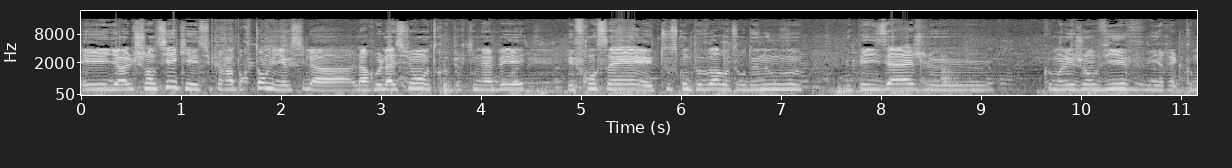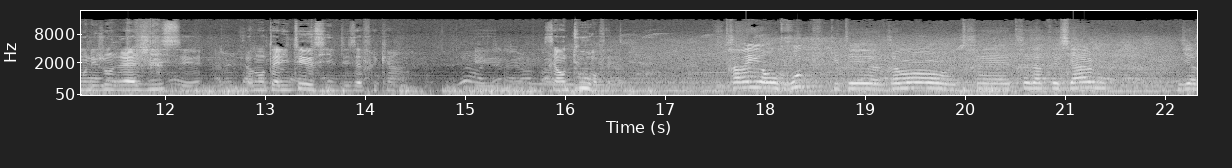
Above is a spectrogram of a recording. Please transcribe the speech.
Et il y a le chantier qui est super important, mais il y a aussi la, la relation entre Burkinabés et Français et tout ce qu'on peut voir autour de nous, le paysage, comment les gens vivent, comment les gens réagissent et la mentalité aussi des Africains. C'est un tout en fait. travailler en groupe qui était vraiment très, très appréciable. Dire,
